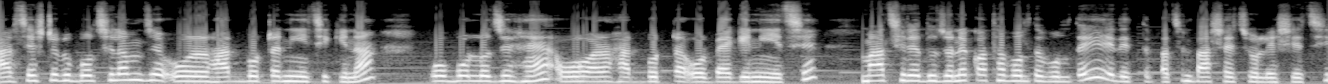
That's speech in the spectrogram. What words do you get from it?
আর শ্রেষ্ঠকে বলছিলাম যে ওর হাটবোর্ডটা নিয়েছি কিনা, ও বলল যে হ্যাঁ ও আর হাটবোর্ডটা ওর ব্যাগে নিয়েছে। মা ছেলে দুজনে কথা বলতে বলতেই দেখতে পাচ্ছেন বাসায় চলে এসেছি।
